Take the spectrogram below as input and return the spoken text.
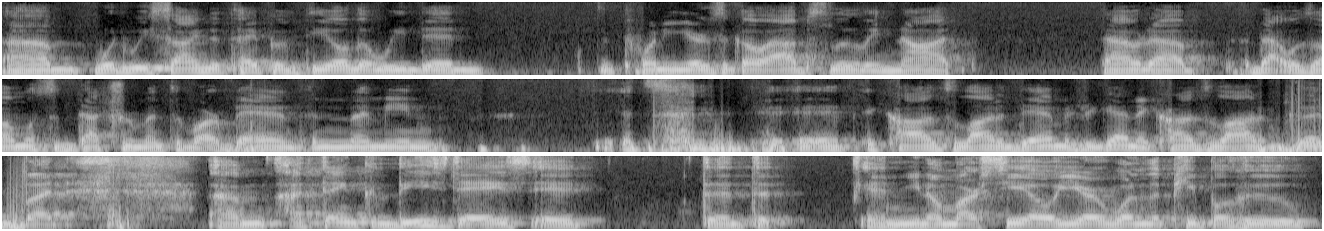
Um, would we sign the type of deal that we did 20 years ago? Absolutely not. That would, uh, that was almost a detriment of our band, and I mean it's it, it, caused a lot of damage. Again, it caused a lot of good. But um, I think these days, it the, the and you know, Marcio, you're one of the people who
